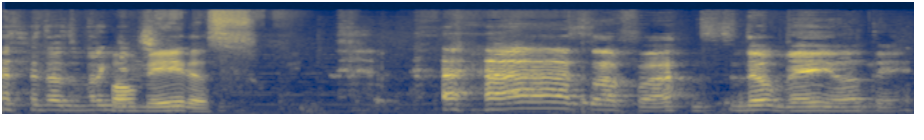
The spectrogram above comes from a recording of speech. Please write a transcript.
Palmeiras. Safado, se deu bem ontem.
